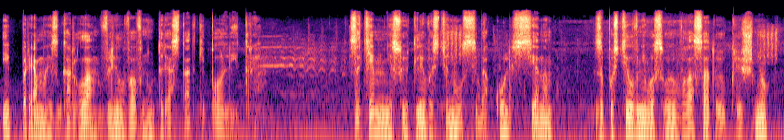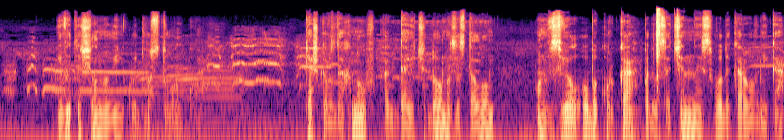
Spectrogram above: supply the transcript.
и прямо из горла влил вовнутрь остатки пол-литры. Затем несуетливо стянул с себя куль с сеном, запустил в него свою волосатую клешню и вытащил новенькую двустволку. Тяжко вздохнув, как давеча дома за столом, он взвел оба курка под высоченные своды коровника.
